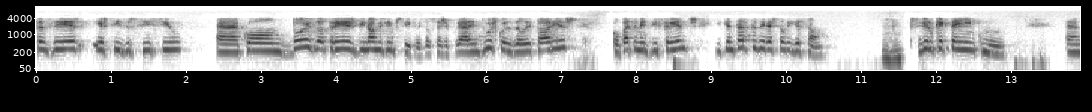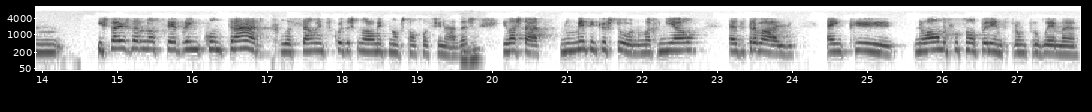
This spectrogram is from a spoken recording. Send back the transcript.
fazer este exercício uh, com dois ou três binómios impossíveis, ou seja, pegarem duas coisas aleatórias, completamente diferentes, e tentar fazer esta ligação. Uhum. Perceber o que é que têm em comum. Um, isto vai ajudar o nosso cérebro a encontrar relação entre coisas que normalmente não estão relacionadas. Uhum. E lá está, no momento em que eu estou numa reunião de trabalho em que não há uma solução aparente para um problema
